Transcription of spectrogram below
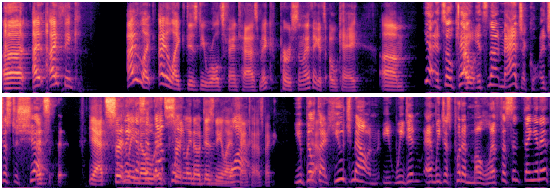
Uh, I I think I like I like Disney World's Fantasmic personally. I think it's okay. Um, yeah, it's okay. I- it's not magical. It's just a show. it's yeah, it's certainly no it's certainly no Disneyland why? Fantasmic. You built Yeah. that huge mountain. We didn't, and we just put a Maleficent thing in it.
